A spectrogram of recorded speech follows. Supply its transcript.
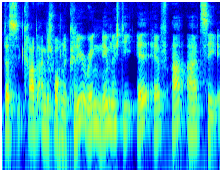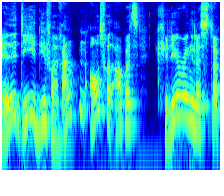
das gerade angesprochene Clearing, nämlich die LFAACL, die Lieferantenausfallarbeits-Clearing-Liste.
